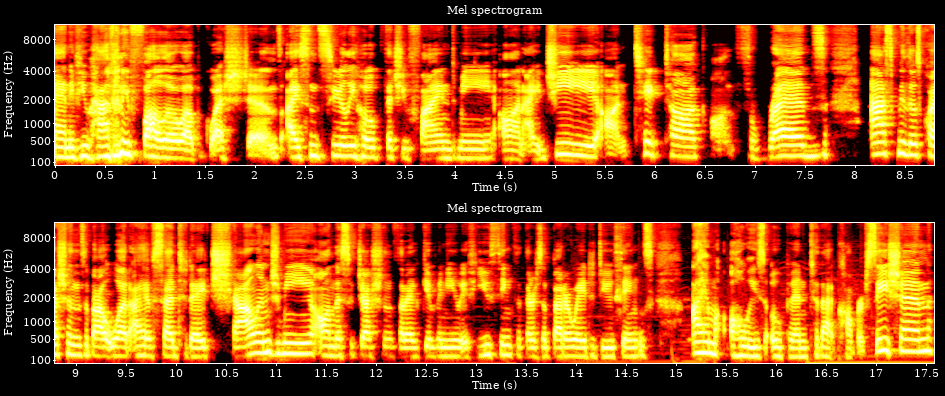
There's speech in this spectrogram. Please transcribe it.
And if you have any follow up questions, I sincerely hope that you find me on IG, on TikTok, on threads. Ask me those questions about what I have said today. Challenge me on the suggestions that I've given you. If you think that there's a better way to do things, I am always open to that conversation.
